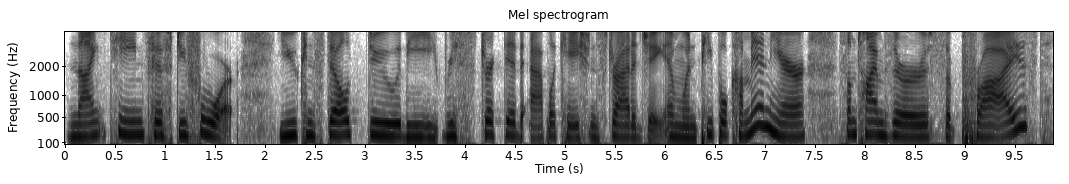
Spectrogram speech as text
1954, you can still do the restricted application strategy. And when people come in here, sometimes they're surprised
